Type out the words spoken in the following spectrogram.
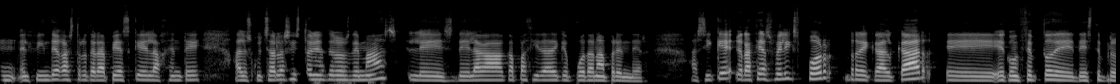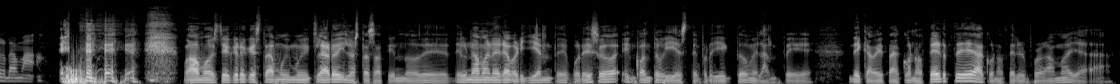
Mm, el fin de gastroterapia es que la gente, al escuchar las historias de los demás, les dé la capacidad de que puedan aprender. Así que gracias, Félix, por recalcar eh, el concepto de, este programa. Vamos, yo creo que está muy, muy claro y lo estás haciendo de, una manera brillante. Por eso, en cuanto vi este proyecto, me lancé de cabeza a conocerte, a conocer el programa y a,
